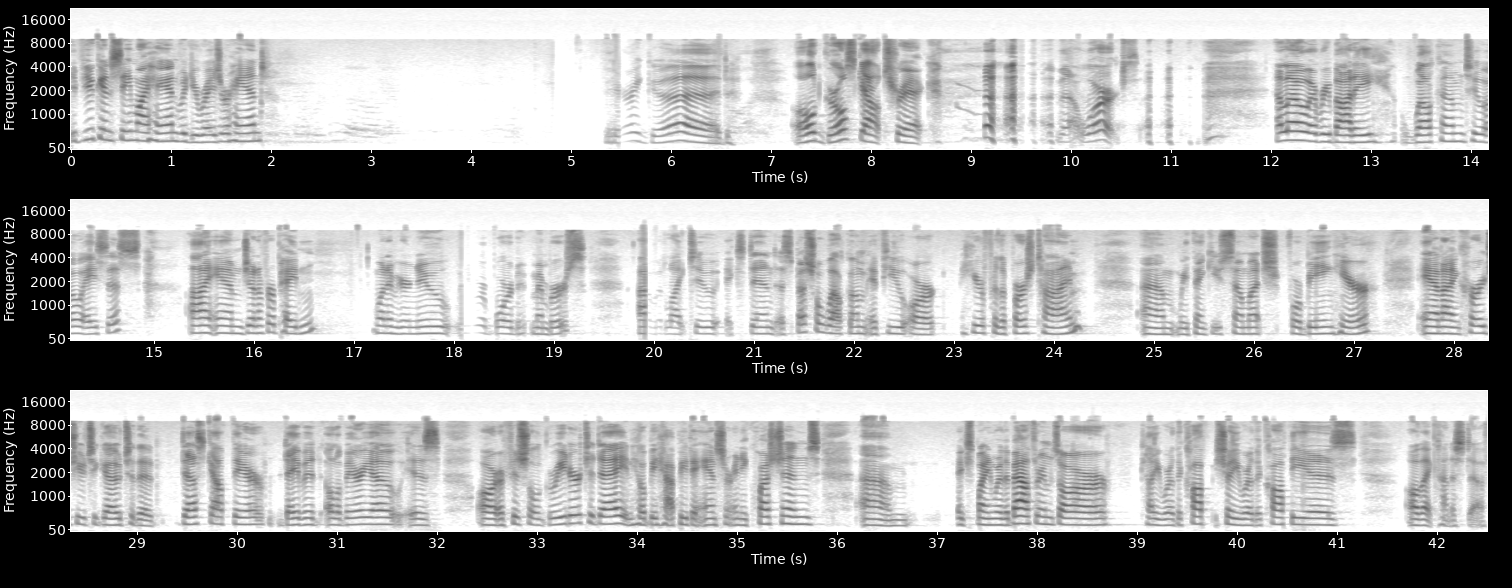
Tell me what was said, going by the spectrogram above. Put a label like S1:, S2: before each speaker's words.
S1: If you can see my hand, would you raise your hand? Very good. Old Girl Scout trick. that works. Hello, everybody. Welcome to Oasis. I am Jennifer Payton, one of your new newer board members. I would like to extend a special welcome if you are here for the first time. Um, we thank you so much for being here, and I encourage you to go to the desk out there. David Oliverio is our official greeter today, and he'll be happy to answer any questions, um, explain where the bathrooms are, tell you where the coffee, show you where the coffee is, all that kind of stuff.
